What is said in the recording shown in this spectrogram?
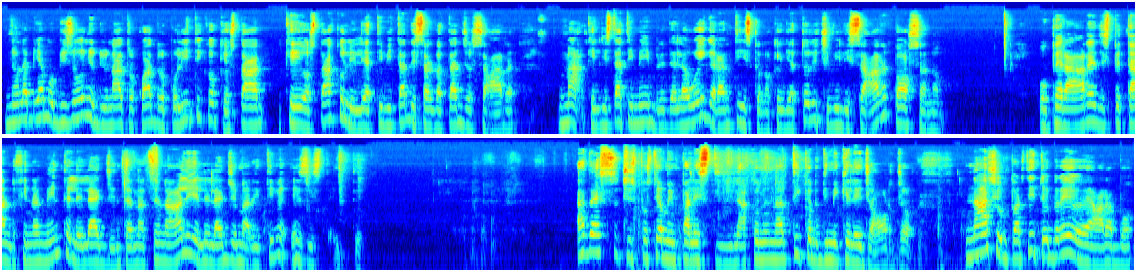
Non abbiamo bisogno di un altro quadro politico che, osta- che ostacoli le attività di salvataggio SAR, ma che gli Stati membri della UE garantiscono che gli attori civili SAR possano operare rispettando finalmente le leggi internazionali e le leggi marittime esistenti. Adesso ci spostiamo in Palestina con un articolo di Michele Giorgio. Nasce un partito ebreo e arabo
